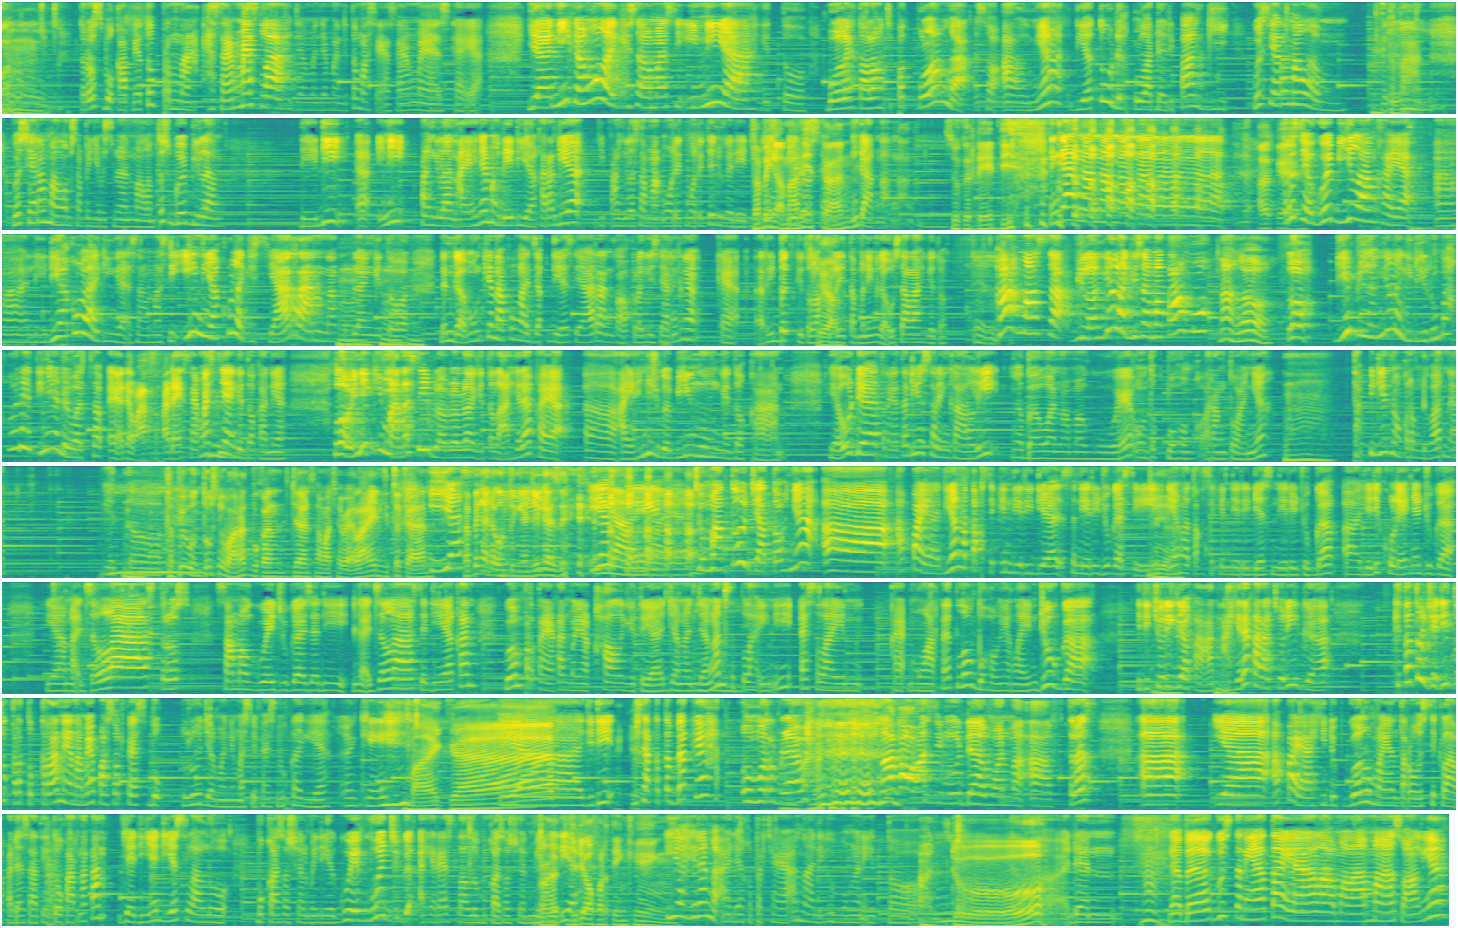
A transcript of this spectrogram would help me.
Terus bokapnya tuh pernah sms lah zaman zaman itu masih sms kayak ya nih kamu lagi sama si ini ya gitu. Boleh tolong cepet pulang nggak? Soalnya dia tuh udah keluar dari pagi. Gue siaran malam gitu kan. Gue siaran malam sampai jam 9 malam. Terus gue bilang Dedi, eh, ini panggilan ayahnya emang Dedi ya, karena dia dipanggil sama murid-muridnya juga Dedi. Tapi nggak manis dosen. kan? Enggak, enggak, enggak. Sugar daddy. Enggak, enggak, enggak, enggak, enggak, enggak, enggak. Oke. Terus ya gue bilang kayak, ah, Dedi aku lagi nggak sama si ini, aku lagi siaran, aku Hmm, bilang gitu. hmm, Dan nggak mungkin aku ngajak dia siaran, kalau aku lagi siaran kan kayak ribet gitu lah, Ya. kalau ditemenin nggak usah lah gitu. Hah masa? Bilangnya lagi sama kamu? Nah lo, Loh, dia bilangnya lagi di rumah kok, Det. Ini ada WhatsApp, eh ada WhatsApp, ada SMS-nya gitu kan ya. Loh, ini gimana sih bla bla bla gitu lah. Akhirnya kayak eh, ayahnya juga bingung gitu kan. Ya udah, ternyata dia sering kali ngebawa nama gue untuk bohong ke orang tuanya, Hmm. tapi dia nongkrong di warnet. Gitu. Tapi untung sih Warat bukan jalan sama cewek lain gitu kan. Iya Tapi nggak ada untungnya juga sih. Iya, Iya, iya, iya. Cuma tuh jatuhnya eh, apa ya? Dia ngetoksikin diri dia sendiri juga sih. Iya. Dia ngetoksikin diri dia sendiri juga. eh, jadi kuliahnya juga ya nggak jelas. Terus sama gue juga jadi nggak jelas. Jadinya kan gue mempertanyakan banyak hal gitu ya. Jangan-jangan Hmm. setelah ini eh selain kayak ngewarnet lo bohong yang lain juga. Jadi curiga kan. Hmm. Akhirnya karena curiga kita tuh jadi tuker-tukeran yang namanya password Facebook. Dulu zamannya masih Facebook lagi ya. Oke. My God. Iya, jadi bisa ketebak ya umur berapa? Nggak kok masih muda, mohon maaf. Terus eh, ya apa ya hidup gue lumayan terusik lah pada saat itu karena kan jadinya dia selalu buka sosial media gue, gue juga akhirnya selalu buka sosial media dia. jadi overthinking. Iya akhirnya nggak ada kepercayaan lah di hubungan itu. Aduh. Uh, dan nggak bagus ternyata ya lama-lama soalnya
